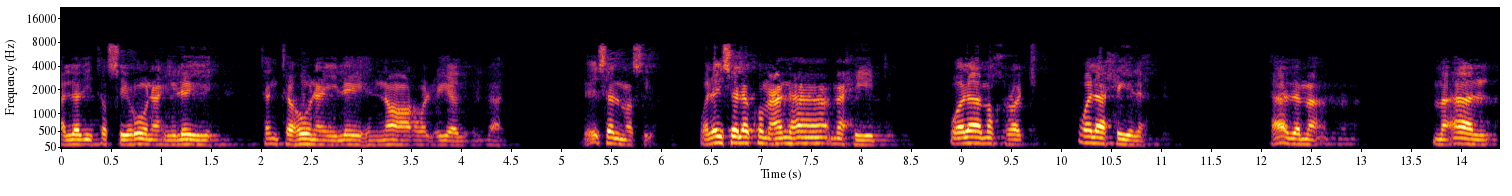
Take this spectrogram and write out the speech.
الذي تصيرون إليه تنتهون إليه النار والعياذ بالله. بئس المصير. وليس لكم عنها محيد ولا مخرج ولا حيلة. هذا ما مآل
